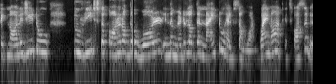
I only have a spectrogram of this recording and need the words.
technology to to reach the corner of the world in the middle of the night to help someone. Why not? It's possible.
